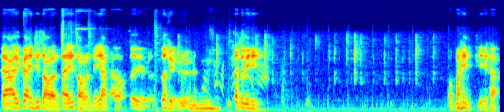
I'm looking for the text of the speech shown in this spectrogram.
等下赶紧去找人，带你去找人。等一下，不要动，这里有个，这里有个，这里。我帮你叠啊。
